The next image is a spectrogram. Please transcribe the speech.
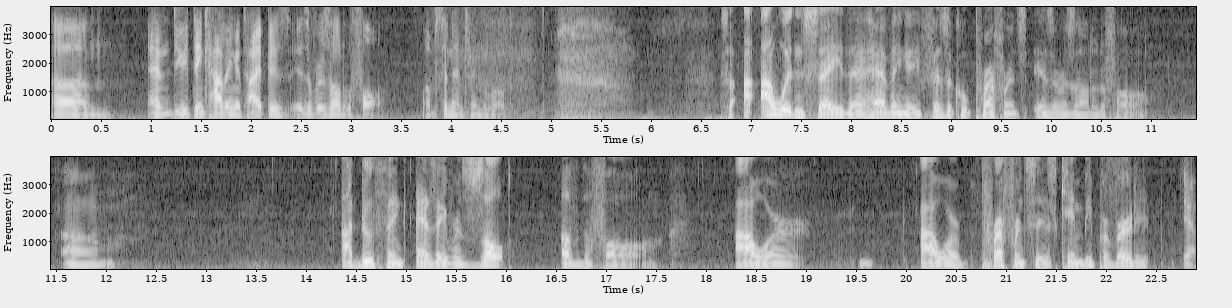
Um, and do you think having a type is is a result of the fall of sin entering the world? So I, I wouldn't say that having a physical preference is a result of the fall. Um, I do think as a result of the fall, our our preferences can be perverted. Yeah.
